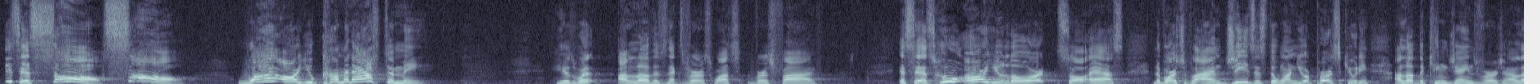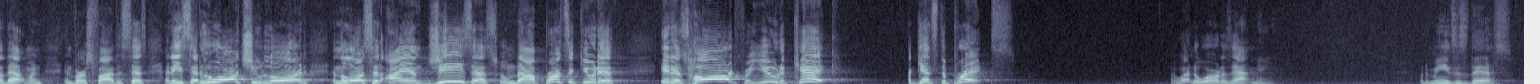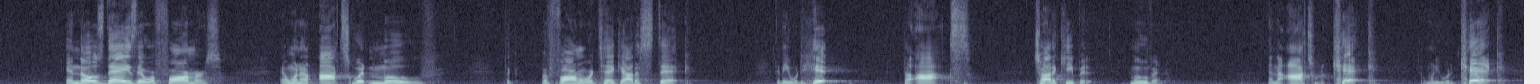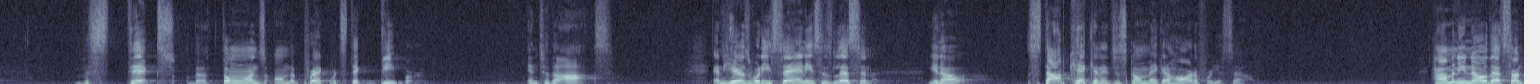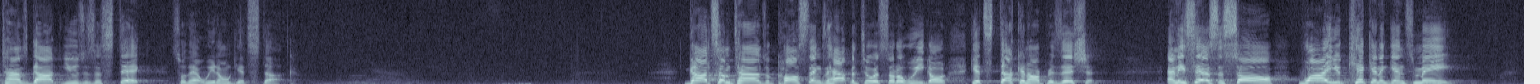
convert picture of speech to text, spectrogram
He said, Saul, Saul, why are you coming after me? Here's what I love this next verse. Watch verse 5. It says, Who are you, Lord? Saul asked. And the voice replied, I am Jesus, the one you are persecuting. I love the King James Version. I love that one in verse 5. It says, And he said, Who art you, Lord? And the Lord said, I am Jesus, whom thou persecutest. It is hard for you to kick against the pricks. What in the world does that mean? What it means is this. In those days, there were farmers, and when an ox wouldn't move, the, the farmer would take out a stick and he would hit the ox, try to keep it moving. And the ox would kick. And when he would kick, the sticks, the thorns on the prick would stick deeper into the ox. And here's what he's saying He says, Listen, you know, stop kicking, it's just going to make it harder for yourself. How many know that sometimes God uses a stick so that we don't get stuck? God sometimes will cause things to happen to us so that we go get stuck in our position. And he says to Saul, Why are you kicking against me?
